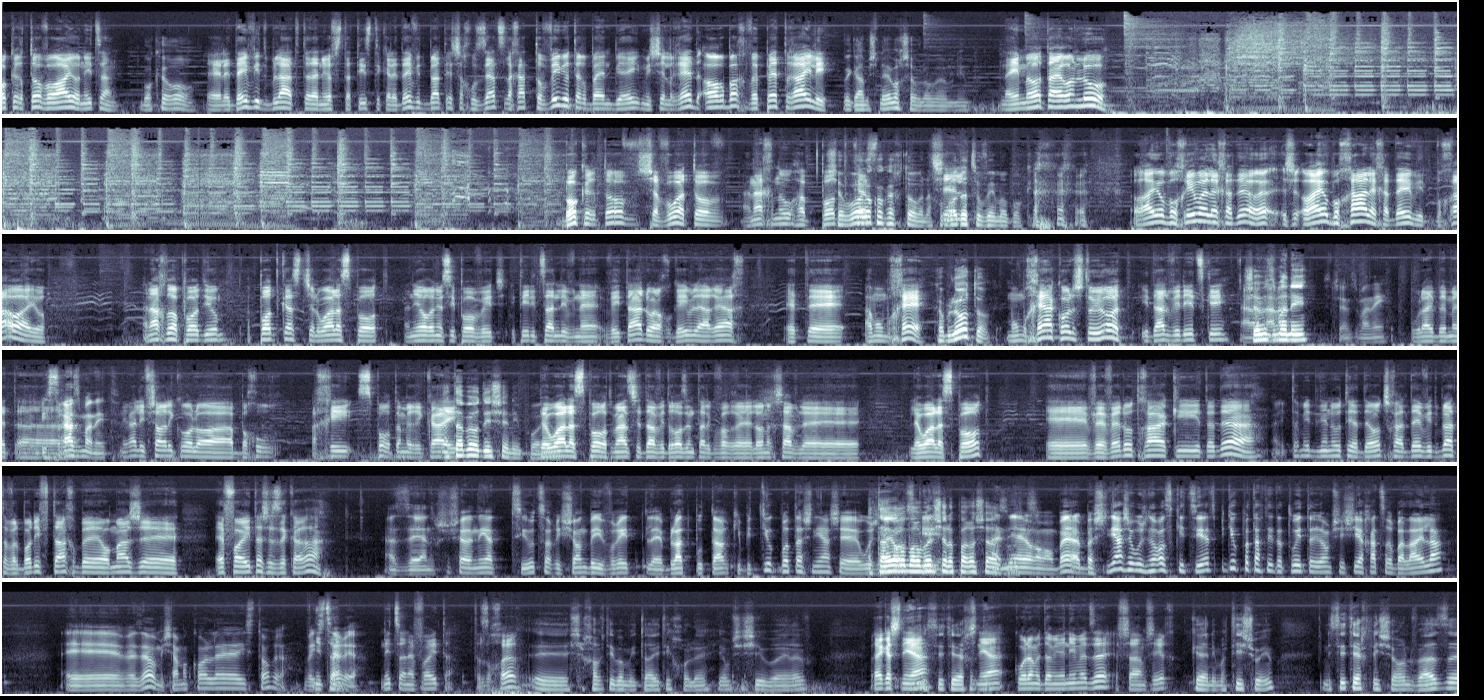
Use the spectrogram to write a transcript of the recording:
בוקר טוב, אוהיו, ניצן. בוקר אור. אה, לדיוויד בלאט, אתה יודע, אני אוהב סטטיסטיקה, לדיוויד בלאט יש אחוזי הצלחה טובים יותר ב-NBA משל רד אורבך ופט ריילי. וגם שניהם עכשיו לא מאמנים. נעים מאוד, טיירון לו. בוקר טוב, שבוע טוב, אנחנו הפודקאסט... שבוע לא כל כך טוב, אנחנו של- מאוד עצובים הבוקר. אוהיו בוכים עליך, אוהיו בוכה עליך, דיוויד, בוכה אוהיו. אנחנו הפודיום, הפודקאסט של וואלה ספורט, אני אורן יוסיפוביץ', איתי ניצן לבנה, ואיתנו אנחנו גאים לארח את uh, המומחה, קבלו אותו, מומחה הכל שטויות, עידן ויניצקי, שם. זמני. שם זמני. אולי באמת... משרה זמנית. נראה לי אפשר לקרוא לו הבחור הכי ספורט אמריקאי אתה באודישנים פה. בוואלה ספורט, מאז שדוד רוזנטל כבר אה, לא נחשב ל... לוואלה ספורט. אה, והבאנו אותך כי, אתה יודע, אני תמיד עניינו אותי הדעות שלך על דיוויד בלאט, אבל בוא נפתח בהומאז' איפה היית שזה קרה. אז אה, אני חושב שאני הציוץ הראשון בעברית לבלאט פוטר, כי בדיוק באותה שנייה שווז'נרובסקי... אתה יורם ארבל של הפרשה הזאת. אני יורם ארבל. בשנייה שווז'נרובסקי צייץ, בדיוק פתחתי את הטוויטר יום שישי 11 בלילה, אה, וזהו, משם הכל אה, היסטוריה והיסטריה. ניצן, איפה היית? אתה זוכר? שכבתי במיטה, הייתי חולה, יום שישי בערב. רגע, שנייה. שנייה, כולם מדמיינים את זה, אפשר להמשיך? כן, עם הטישואים. ניסיתי ללכת לישון, ואז אה,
